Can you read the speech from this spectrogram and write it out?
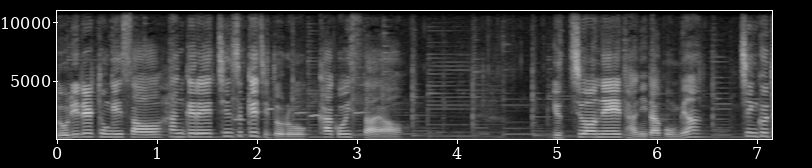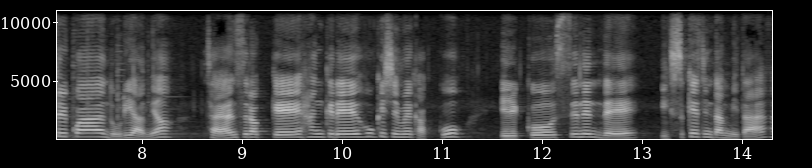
놀이를 통해서 한글에 친숙해지도록 하고 있어요. 유치원에 다니다 보면 친구들과 놀이하며 자연스럽게 한글에 호기심을 갖고 읽고 쓰는데 익숙해진답니다.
